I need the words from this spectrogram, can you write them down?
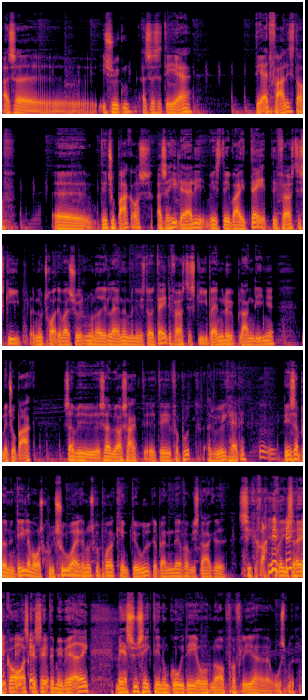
altså, øh, i psyken. Altså, så det er, det er et farligt stof. Øh, det er tobak også. Altså helt ærligt, hvis det var i dag det første skib, nu tror jeg det var i 1700 et eller andet, men hvis det var i dag det første skib anløb lang linje med tobak, så har vi, så har vi også sagt, at det er forbudt. Altså, vi vil ikke have det. Mm. Det er så blevet en del af vores kultur, ikke? og nu skal vi prøve at kæmpe det ud. Det er blandt andet derfor, vi snakkede cigaretpriser i går og skal sætte dem i vejret. Ikke? Men jeg synes ikke, det er nogen god idé at åbne op for flere rusmidler.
